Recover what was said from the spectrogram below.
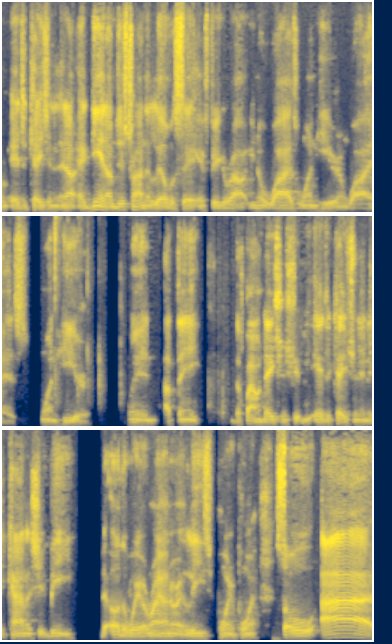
from education. And again, I'm just trying to level set and figure out, you know, why is one here and why is one here when I think the foundation should be education and it kind of should be the other way around or at least point and point. So I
